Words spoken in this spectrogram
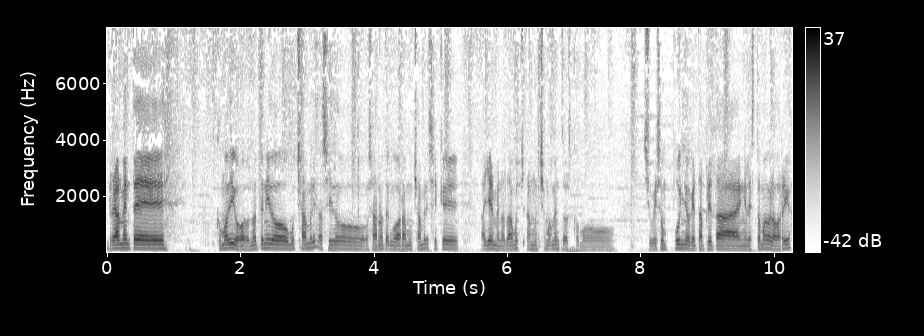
Realmente como digo, no he tenido mucha hambre, ha sido, o sea, no tengo ahora mucha hambre, sí que ayer me notaba mucho, a muchos momentos como si hubiese un puño que te aprieta en el estómago, la barriga.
